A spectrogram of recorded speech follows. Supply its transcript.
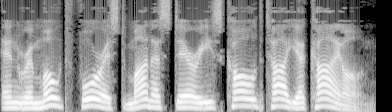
and remote forest monasteries called Taya Kyong.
